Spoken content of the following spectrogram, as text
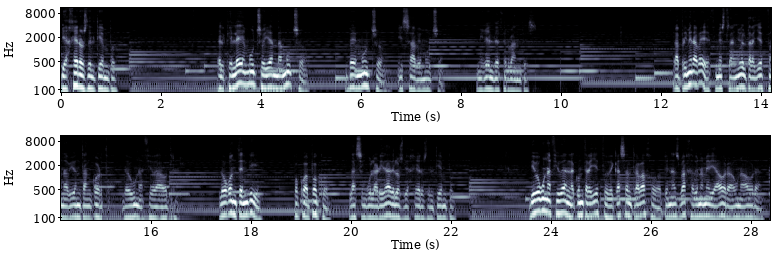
Viajeros del tiempo. El que lee mucho y anda mucho, ve mucho y sabe mucho. Miguel de Cervantes. La primera vez me extrañó el trayecto en avión tan corto, de una ciudad a otra. Luego entendí, poco a poco, la singularidad de los viajeros del tiempo. Vivo en una ciudad en la que un trayecto de casa al trabajo apenas baja de una media hora a una hora.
